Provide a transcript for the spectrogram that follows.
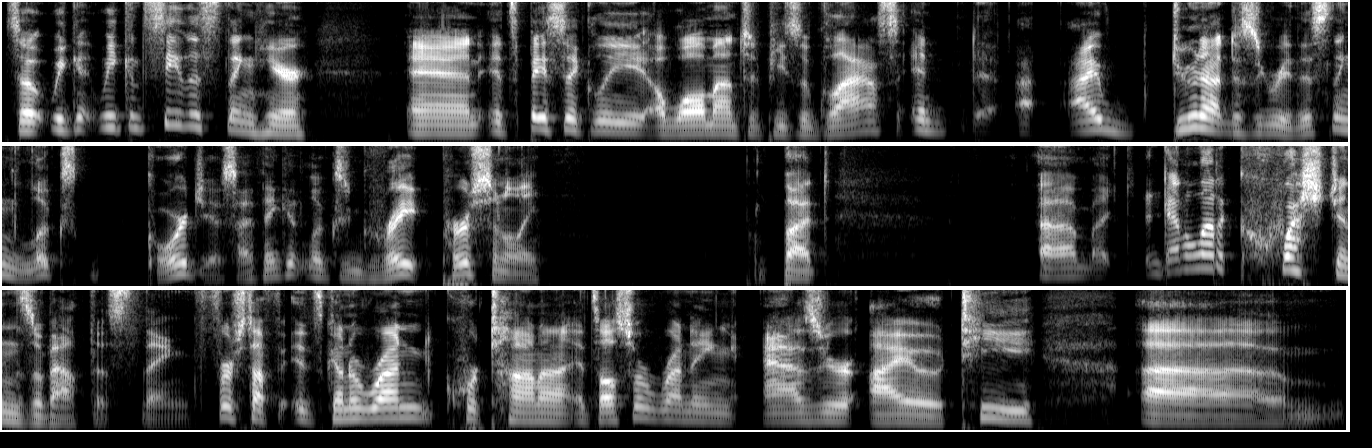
so we can we can see this thing here, and it's basically a wall-mounted piece of glass. And I, I do not disagree. This thing looks gorgeous. I think it looks great personally. But um, I got a lot of questions about this thing. First off, it's going to run Cortana. It's also running Azure IoT. Um,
